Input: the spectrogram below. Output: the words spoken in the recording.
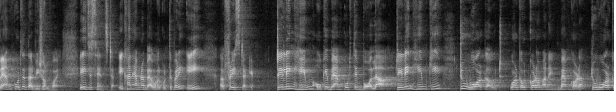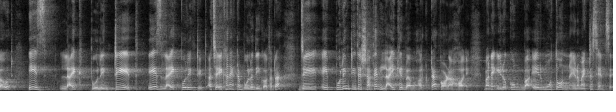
ব্যায়াম করতে তার ভীষণ ভয়। এই যে সেন্সটা এখানে আমরা ব্যবহার করতে পারি এই ফ্রেজটাকে টেলিং হিম ওকে ব্যায়াম করতে বলা। টেলিং হিম কি? টু ওয়ার্ক আউট ওয়ার্কআউট করা মানে ব্যায়াম করা। To work out is like pulling teeth is like pulling teeth আচ্ছা এখানে একটা বলে দিই কথাটা, যে এই পুলিং টিথের সাথে লাইকের ব্যবহারটা করা হয়। মানে এরকম বা এর মতন, এরম একটা সেন্সে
